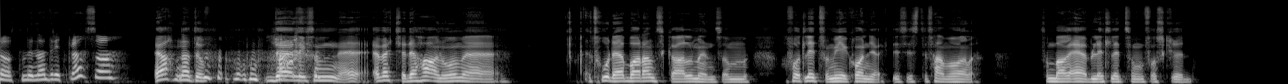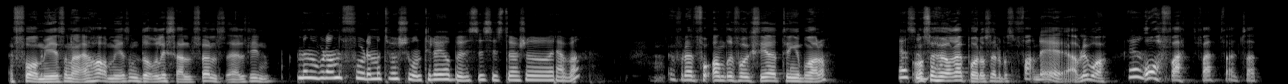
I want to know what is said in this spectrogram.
låten din er dritbra, så Ja, nettopp. Det er liksom Jeg vet ikke, det har noe med Jeg tror det er bare den skallen min som har fått litt for mye konjakk de siste fem årene. Som bare er blitt litt sånn forskrudd. Jeg får mye sånne, Jeg har mye sånn dårlig selvfølelse hele tiden. Men hvordan får du motivasjon til å jobbe hvis du syns du er så ræva? For det er for andre folk sier at ting er bra, da. Ja, så, Og så hører jeg på det, og så er det bare sånn Faen, det er jævlig bra. Ja. Å, fett, fett, fett, fett.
